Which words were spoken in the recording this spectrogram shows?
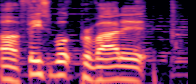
Uh, Facebook provided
